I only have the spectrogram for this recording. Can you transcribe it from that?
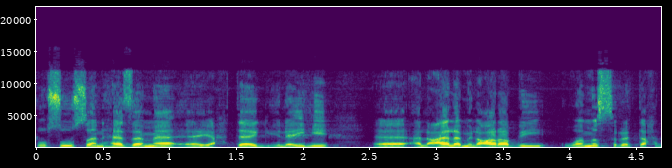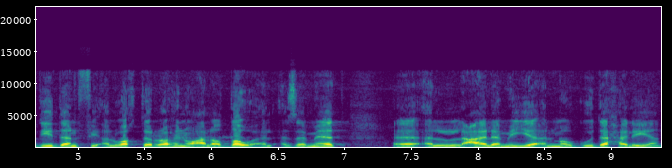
خصوصا هذا ما يحتاج إليه العالم العربي ومصر تحديدا في الوقت الراهن وعلى ضوء الأزمات العالمية الموجودة حاليا؟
